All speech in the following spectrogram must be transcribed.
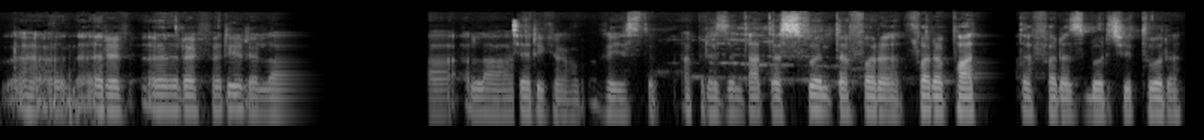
în re- în referire la, la, la biserică, că este prezentată sfântă, fără, fără pată, fără zbârcitură.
